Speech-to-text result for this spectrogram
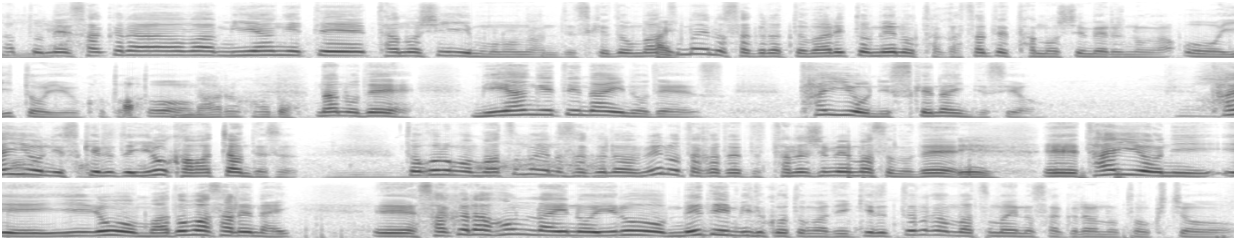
い。あとね桜は見上げて楽しいものなんですけどはい。松前の桜って割と目の高さで楽しめるのが多いということあと、なるほど。なので見上げてないので太陽に透けないんですよ。太陽に透けると色変わっちゃうんですところが松前の桜は目の高さで楽しめますので、ええ。ー太陽に、えー色を惑わされない、えー桜本来の色を目で見ることができるというのが松前の桜の特徴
